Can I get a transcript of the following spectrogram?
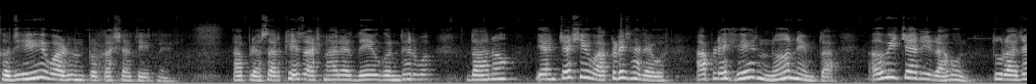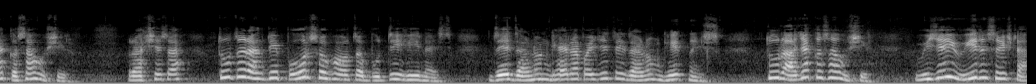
कधीही वाढून प्रकाशात येत नाहीत. आपल्यासारखेच असणाऱ्या देव गंधर्व दानव यांच्याशी वाकडे झाल्यावर आपले हेर न नेमता अविचारी राहून तू राजा कसा होशील? राक्षसा तू तर अगदी पोर स्वभावाचा बुद्धिहीन आहेस. जे जाणून घ्यायला पाहिजे ते जाणून घेत नाहीस. तू राजा कसा होशील? विजयी वीरश्रेष्ठा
